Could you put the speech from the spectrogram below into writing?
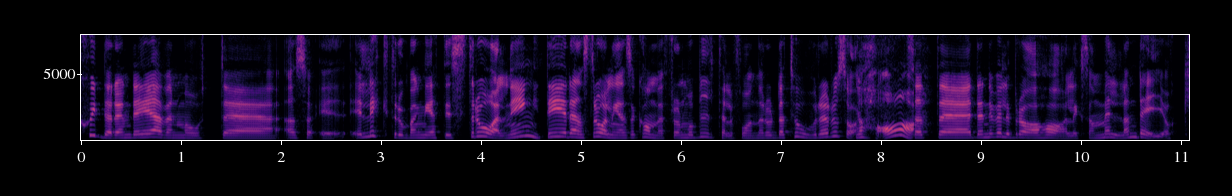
skyddar den dig även mot eh, alltså, eh, elektromagnetisk strålning. Det är den strålningen som kommer från mobiltelefoner och datorer och så. Jaha. Så att, eh, den är väldigt bra att ha liksom, mellan dig och,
